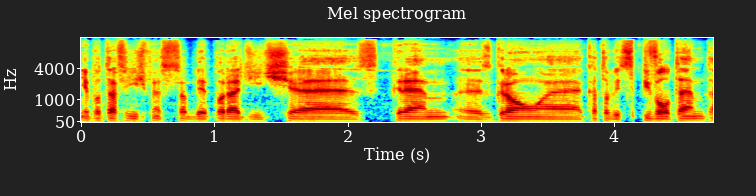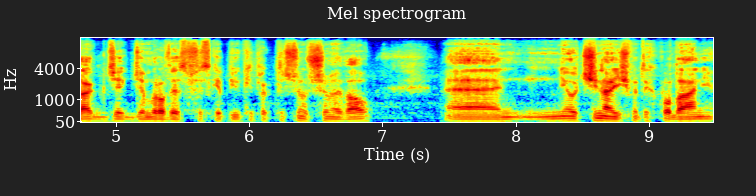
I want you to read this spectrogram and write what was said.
Nie potrafiliśmy sobie poradzić e, z, grem, e, z grą e, Katowic z pivotem, tak, gdzie, gdzie Mrowiec wszystkie piłki praktycznie utrzymywał. Nie odcinaliśmy tych podań,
